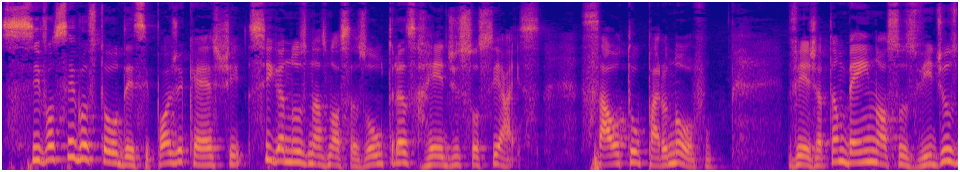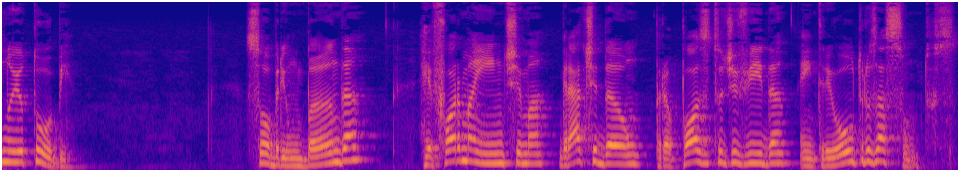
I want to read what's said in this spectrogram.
Se você gostou desse podcast, siga-nos nas nossas outras redes sociais. Salto para o Novo. Veja também nossos vídeos no YouTube sobre Umbanda, reforma íntima, gratidão, propósito de vida, entre outros assuntos.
